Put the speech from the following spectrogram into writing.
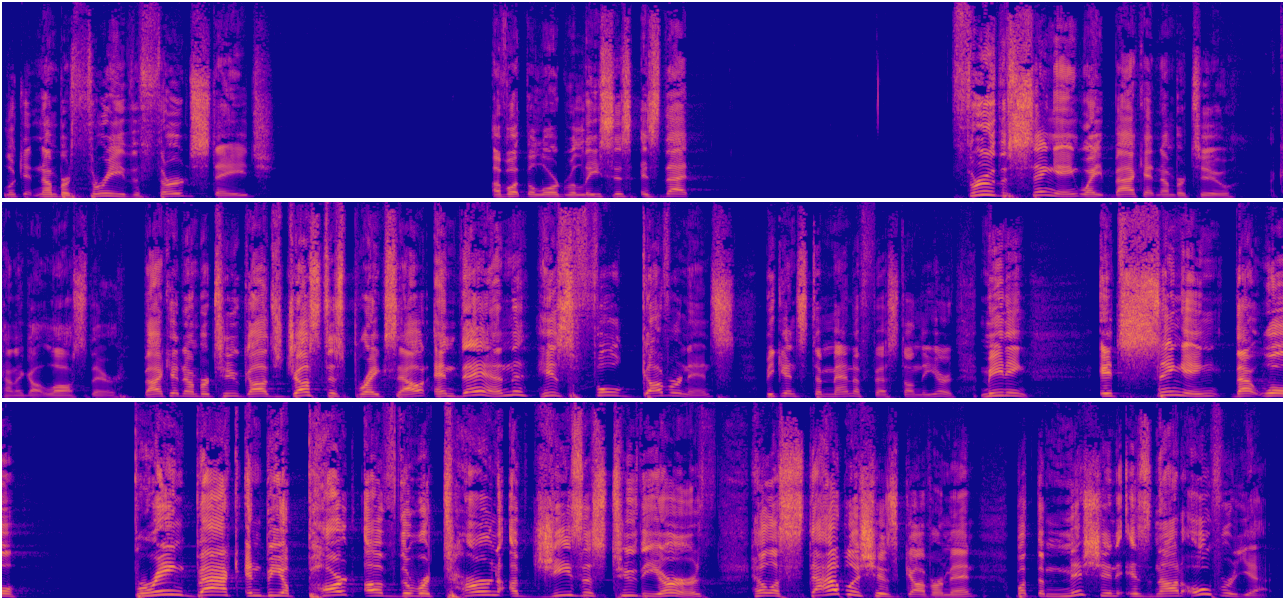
Look at number three, the third stage of what the Lord releases is that through the singing, wait, back at number two, I kind of got lost there. Back at number two, God's justice breaks out, and then his full governance begins to manifest on the earth. Meaning, it's singing that will bring back and be a part of the return of Jesus to the earth. He'll establish his government, but the mission is not over yet.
